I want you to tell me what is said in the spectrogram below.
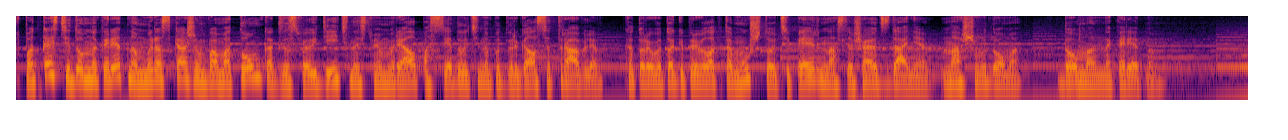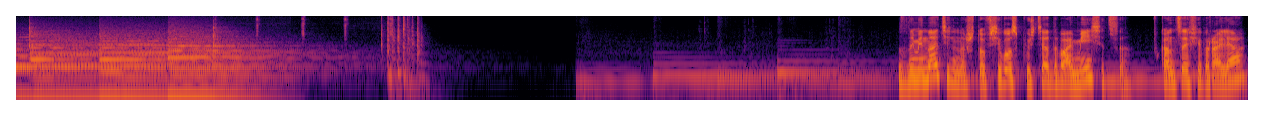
В подкасте «Дом на Каретном» мы расскажем вам о том, как за свою деятельность мемориал последовательно подвергался травле, которая в итоге привела к тому, что теперь нас лишают здания, нашего дома, дома на Каретном. Знаменательно, что всего спустя два месяца, в конце февраля,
